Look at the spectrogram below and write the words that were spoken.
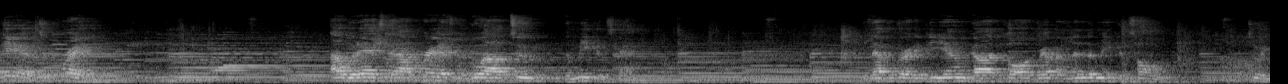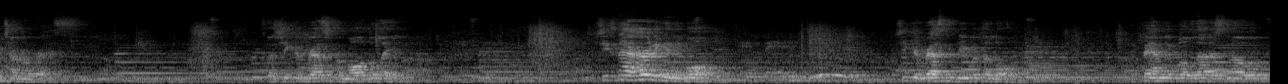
To pray. I would ask that our prayers would go out to the Meekins family. 11.30 p.m., God called Reverend Linda Meekins home to eternal rest. So she can rest from all the labor. She's not hurting anymore. She can rest and be with the Lord. The family will let us know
